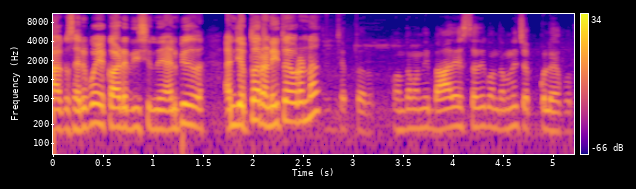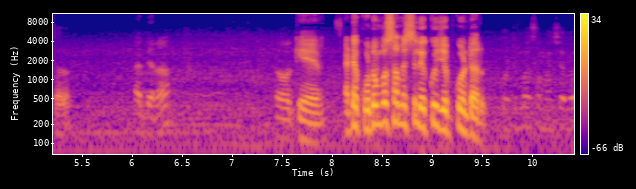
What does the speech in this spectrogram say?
నాకు సరిపోయే కార్డు తీసింది అనిపి అని చెప్తారా నీతో ఎవరన్నా? చెప్తారు. కొంతమంది బాధ వేస్తుంది కొంతమంది చెప్పుకోలేకపోతారు. అంతేనా ఓకే. అంటే కుటుంబ సమస్యలు ఎక్కువ చెప్పుకుంటారు. కుటుంబ సమస్యలు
